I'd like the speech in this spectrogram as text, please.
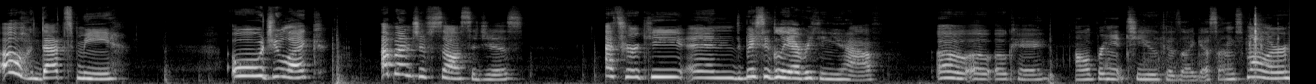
Oh, that's me. What would you like? A bunch of sausages a turkey, and basically everything you have. Oh, oh, okay. I'll bring it to you because I guess I'm smaller.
